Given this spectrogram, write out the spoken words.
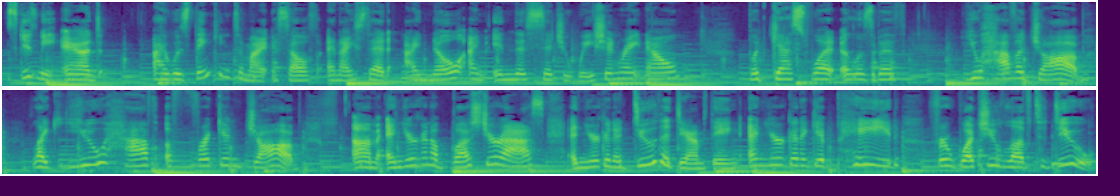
Excuse me. And I was thinking to myself, and I said, I know I'm in this situation right now, but guess what, Elizabeth? You have a job. Like, you have a freaking job um, and you're gonna bust your ass and you're gonna do the damn thing and you're gonna get paid for what you love to do.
